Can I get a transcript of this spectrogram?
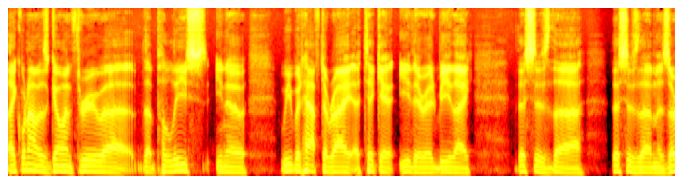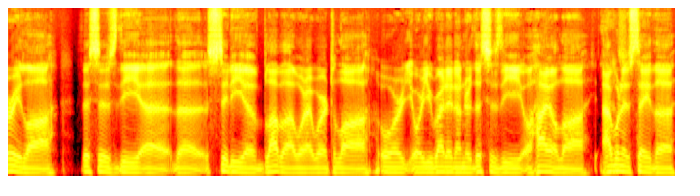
like when I was going through uh, the police, you know, we would have to write a ticket. Either it'd be like, this is the this is the Missouri law. This is the uh, the city of blah blah where I worked law, or or you write it under this is the Ohio law. Yes. I wouldn't say the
